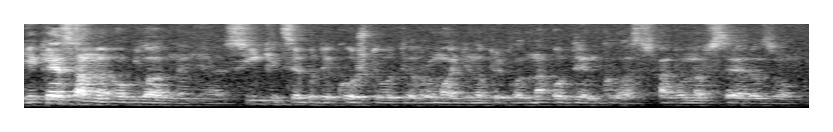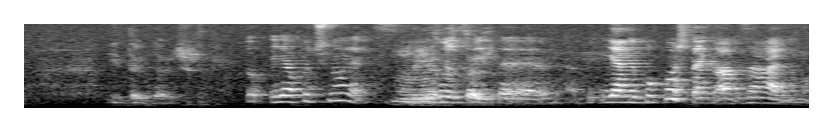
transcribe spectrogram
Яке саме обладнання? Скільки це буде коштувати громаді, наприклад, на один клас або на все разом? І так далі. То я почну як Ну, з освіти. Я не по коштах, а в загальному.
